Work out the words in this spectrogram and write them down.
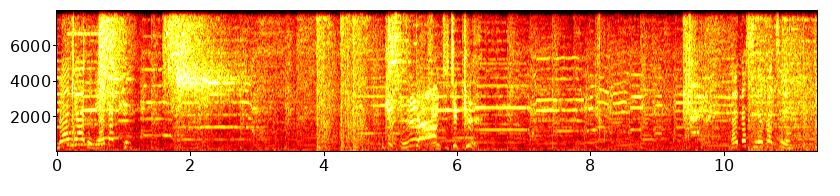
ヴァンガードにアタック。ダメージチェック私の勝ちね。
